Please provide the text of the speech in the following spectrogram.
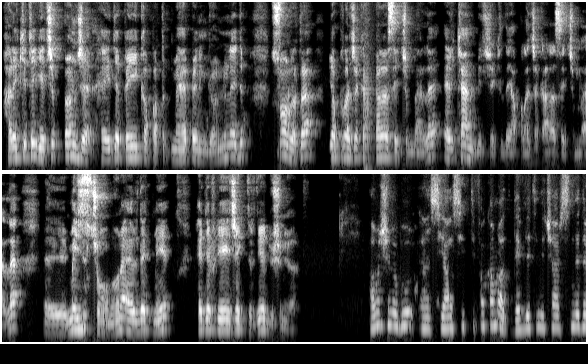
harekete geçip önce HDP'yi kapatıp MHP'nin gönlünü edip sonra da yapılacak ara seçimlerle erken bir şekilde yapılacak ara seçimlerle e, meclis çoğunluğunu elde etmeyi hedefleyecektir diye düşünüyorum. Ama şimdi bu yani siyasi ittifak ama devletin içerisinde de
